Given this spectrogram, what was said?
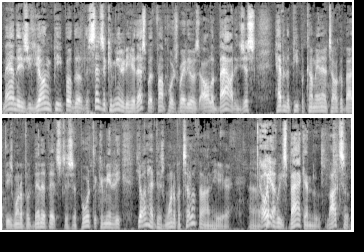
man, these young people, the the sense of community here—that's what Front Porch Radio is all about, and just having the people come in and talk about these wonderful benefits to support the community. Y'all had this wonderful telethon here uh, a Oh, couple yeah. weeks back, and lots of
